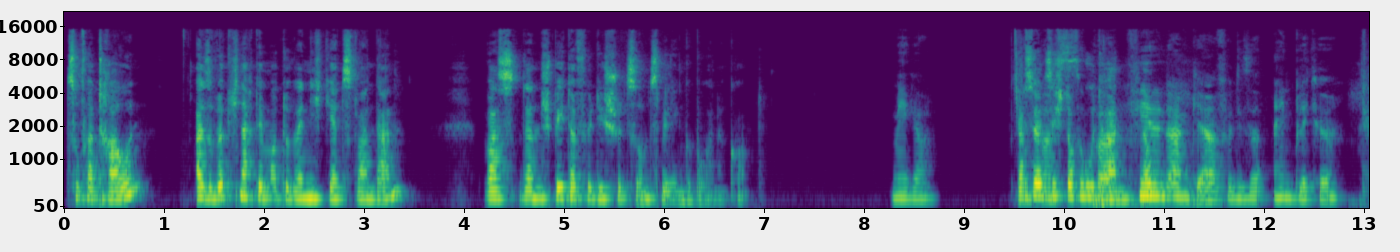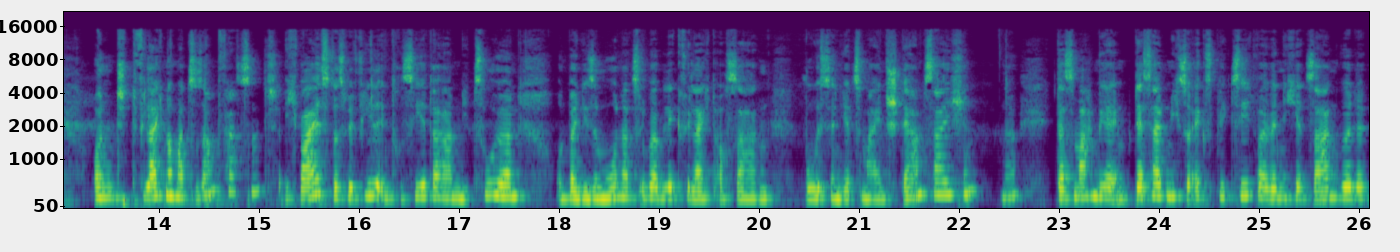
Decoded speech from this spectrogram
zu vertrauen, also wirklich nach dem Motto, wenn nicht jetzt, wann dann, was dann später für die Schütze und Zwillinggeborenen kommt. Mega. Das super, hört sich doch super. gut an. Ne? Vielen ne? Dank, ja, für diese Einblicke. Und vielleicht nochmal zusammenfassend. Ich weiß, dass wir viele Interessierte haben, die zuhören und bei diesem Monatsüberblick vielleicht auch sagen, wo ist denn jetzt mein Sternzeichen? Ne? Das machen wir deshalb nicht so explizit, weil wenn ich jetzt sagen würde,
